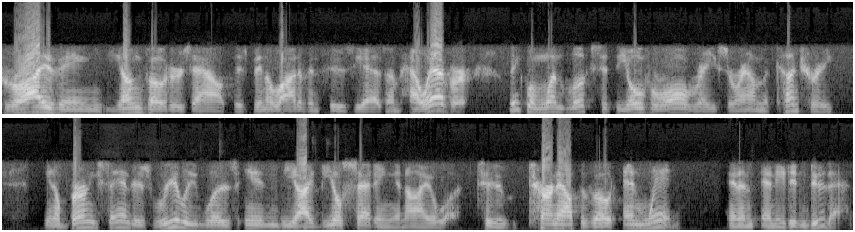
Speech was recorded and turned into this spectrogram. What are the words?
driving young voters out. There's been a lot of enthusiasm. However, I think when one looks at the overall race around the country, you know Bernie Sanders really was in the ideal setting in Iowa to turn out the vote and win, and and he didn't do that.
